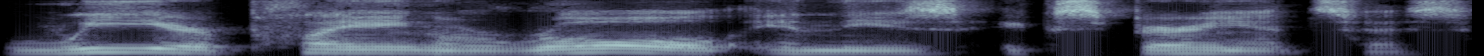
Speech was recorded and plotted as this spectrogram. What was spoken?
We are playing a role in these experiences.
